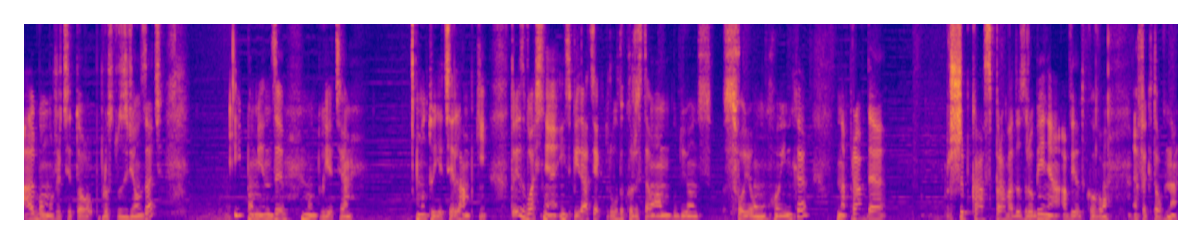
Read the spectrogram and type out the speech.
albo możecie to po prostu związać i pomiędzy montujecie montujecie lampki. To jest właśnie inspiracja, którą wykorzystałam budując swoją choinkę. Naprawdę szybka sprawa do zrobienia, a wyjątkowo efektowna.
